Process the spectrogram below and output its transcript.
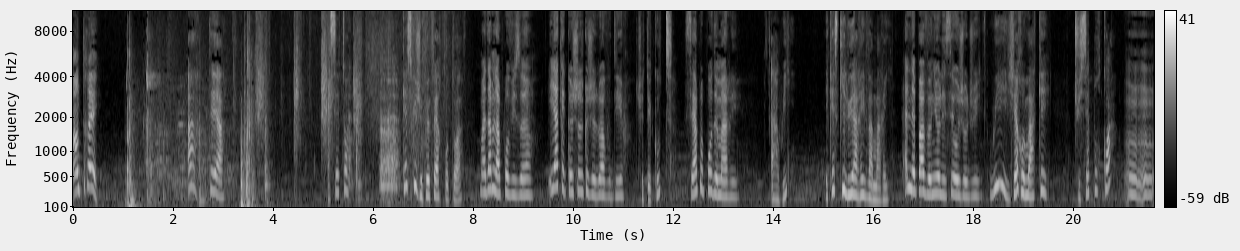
Entrez. Ah, Théa. Assieds-toi. Qu'est-ce que je peux faire pour toi? Madame la proviseure, il y a quelque chose que je dois vous dire. Je t'écoute. C'est à propos de Marie. Ah oui? Et qu'est-ce qui lui arrive à Marie? Elle n'est pas venue au lycée aujourd'hui. Oui, j'ai remarqué. Tu sais pourquoi? Hum, hum.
